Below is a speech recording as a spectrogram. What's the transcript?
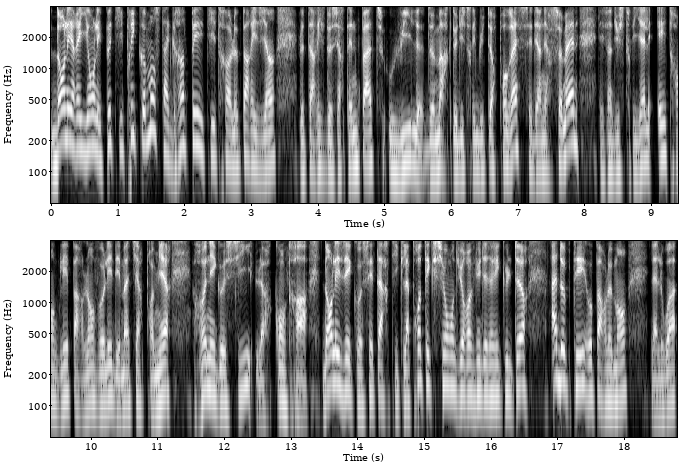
Dans les rayons, les petits prix commencent à grimper, titre Le Parisien. Le tarif de certaines pâtes ou huiles de marques de distributeurs progresse ces dernières semaines. Les industriels, étranglés par l'envolée des matières premières, renégocient leurs contrats. Dans les échos, c'est article, la protection du revenu des agriculteurs adoptée au Parlement. La loi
